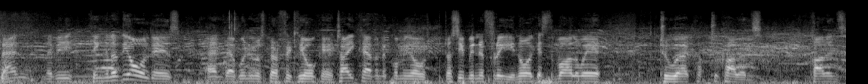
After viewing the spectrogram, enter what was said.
than maybe thinking of the old days. And uh, when it was perfectly okay. Ty Kavanagh coming out, does he win a free? No, know, gets the ball away to uh, to Collins. Collins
